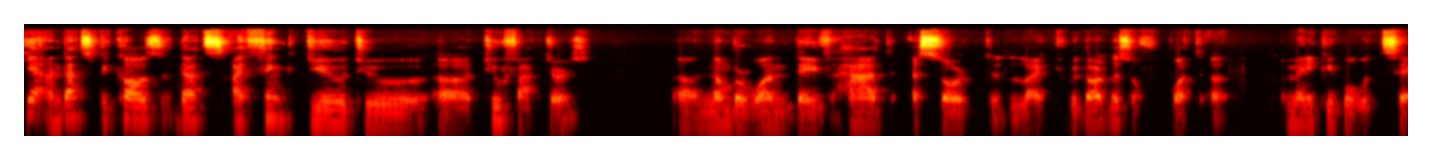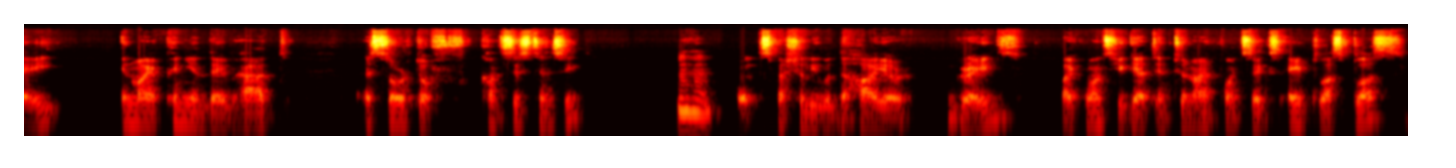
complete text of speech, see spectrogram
Yeah, and that's because that's I think due to uh, two factors. Uh, number one, they've had a sort like regardless of what uh, many people would say, in my opinion, they've had a sort of consistency, mm-hmm. especially with the higher grades. Like once you get into nine point six A plus plus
